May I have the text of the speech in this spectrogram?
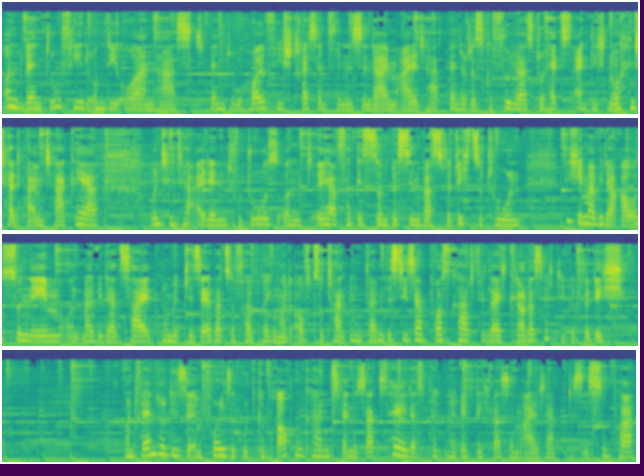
Und wenn du viel um die Ohren hast, wenn du häufig Stress empfindest in deinem Alltag, wenn du das Gefühl hast, du hetzt eigentlich nur hinter deinem Tag her und hinter all den To-Dos und ja, vergisst so ein bisschen was für dich zu tun, dich immer wieder rauszunehmen und mal wieder Zeit nur mit dir selber zu verbringen und aufzutanken, dann ist dieser Postcard vielleicht genau das Richtige für dich. Und wenn du diese Impulse gut gebrauchen kannst, wenn du sagst, hey, das bringt mir wirklich was im Alltag, das ist super,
